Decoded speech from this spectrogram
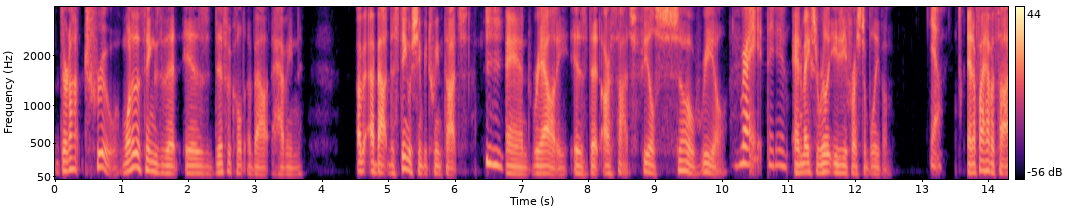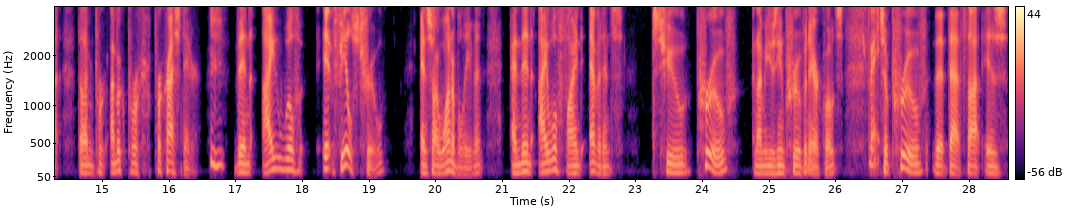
they're not true. One of the things that is difficult about having about distinguishing between thoughts Mhm. and reality is that our thoughts feel so real right, they do. and it makes it really easy for us to believe them. Yeah. And if I have a thought that I'm I'm a pro- procrastinator, Mhm. then I will. It feels true, and so I want to believe it, and then I will find evidence to prove, and I'm using "prove" in air quotes, Right. to prove that that thought is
